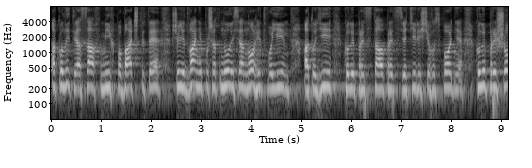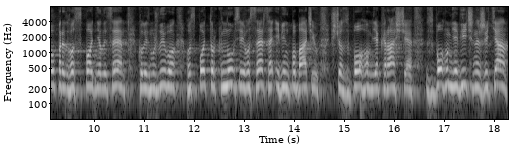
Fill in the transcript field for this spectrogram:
А коли ти, Асаф, міг побачити те, що єдва не пошатнулися ноги твої, а тоді, коли представ пред святіліще Господнє, коли прийшов перед Господнє лице, коли, можливо, Господь торкнувся його серця, і він побачив, що з Богом є краще, з Богом є вічне життя,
